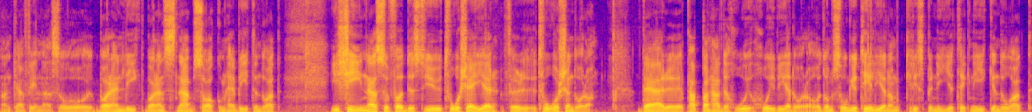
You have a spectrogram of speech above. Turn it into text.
man kan finnas och bara en, lik, bara en snabb sak om den här biten då att i Kina så föddes det ju två tjejer för två år sedan då. då där eh, pappan hade HIV då, då, och de såg ju till genom CRISPR-9 tekniken då att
